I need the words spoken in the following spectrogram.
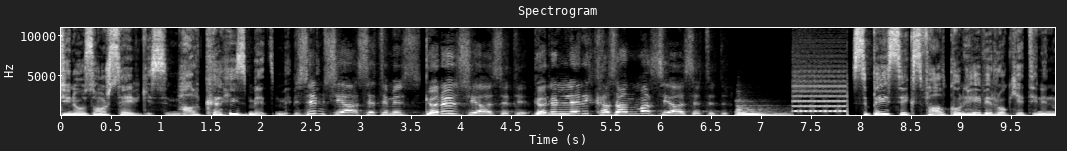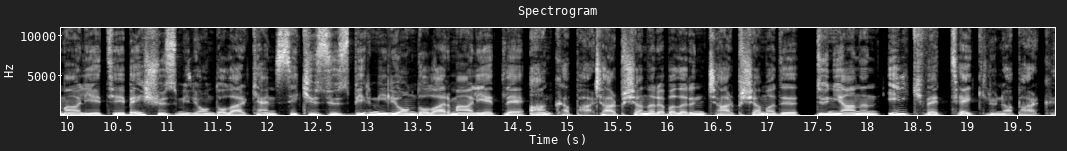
Dinozor sevgisi mi? Halka hizmet mi? Bizim siyasetimiz gönül siyaseti. Gönülleri kazanma siyasetidir. SpaceX Falcon Heavy roketinin maliyeti 500 milyon dolarken 801 milyon dolar maliyetle Anka Park. Çarpışan arabaların çarpışamadığı dünyanın ilk ve tek Luna Parkı.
